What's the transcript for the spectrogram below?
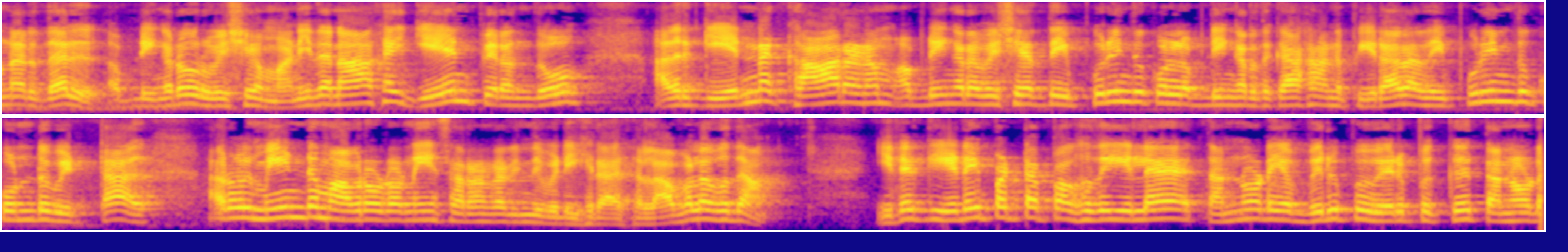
உணர்தல் அப்படிங்கிற ஒரு விஷயம். மனிதனாக ஏன் பிறந்தோம்? அதற்கு என்ன காரணம் அப்படிங்கிற விஷயத்தை புரிந்து கொள் அப்படிங்கிறதுக்காக அனுப்புகிறார். அதை புரிந்து கொண்டு விட்டால் அவர்கள் மீண்டும் அவருடனே சரணடைந்து விடுகிறார்கள். அவ்வளவுதான். இதற்கு இடைப்பட்ட பகுதியில் தன்னுடைய விருப்பு வெறுப்புக்கு தன்னோட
